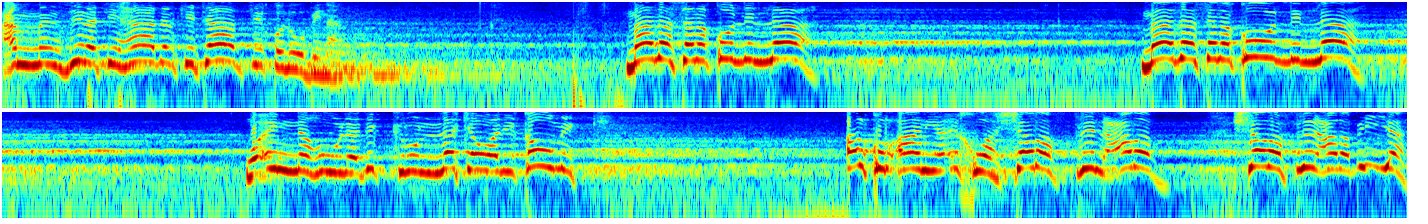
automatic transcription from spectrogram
عن منزلة هذا الكتاب في قلوبنا. ماذا سنقول لله؟ ماذا سنقول لله؟ وإنه لذكر لك ولقومك. القرآن يا إخوة شرف للعرب شرف للعربية.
